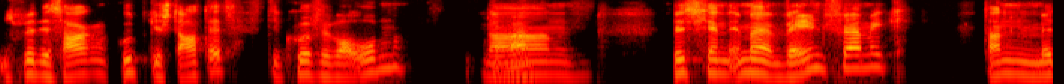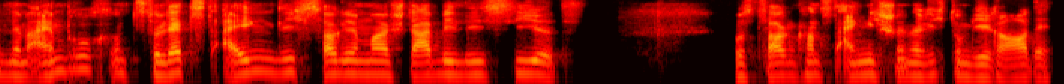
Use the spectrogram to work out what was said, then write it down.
Ich würde sagen, gut gestartet. Die Kurve war oben. Ja. Dann ein bisschen immer wellenförmig. Dann mit einem Einbruch und zuletzt eigentlich, sage ich mal, stabilisiert. Wo du sagen kannst, eigentlich schon in Richtung gerade.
